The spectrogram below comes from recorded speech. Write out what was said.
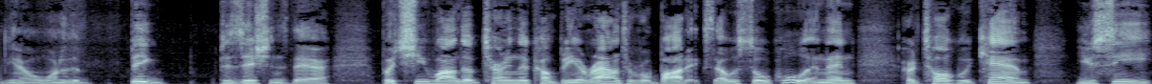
you know one of the big positions there but she wound up turning the company around to robotics. That was so cool. And then her talk with Cam you see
